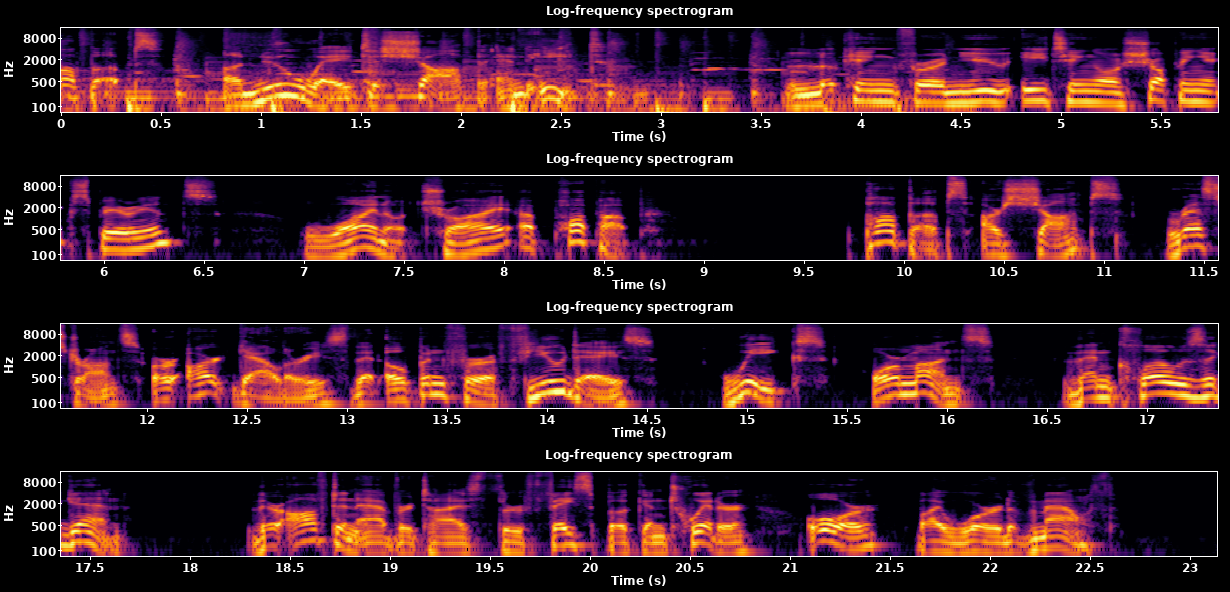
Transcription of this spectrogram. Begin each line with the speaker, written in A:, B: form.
A: Pop ups, a new way to shop and eat.
B: Looking for a new eating or shopping experience? Why not try a pop up?
A: Pop ups are shops, restaurants, or art galleries that open for a few days, weeks, or months, then close again. They're often advertised through Facebook and Twitter or by word of mouth.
